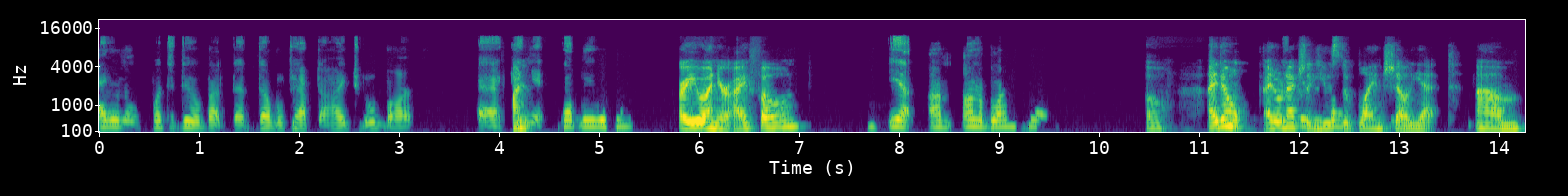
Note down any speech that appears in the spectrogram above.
I don't know what to do about that double tap to hide toolbar. Uh, can On- you help me with that? are you on your iPhone? Yeah, I'm on a blind shell. Oh, I don't I don't actually use the BlindShell yet. Um,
